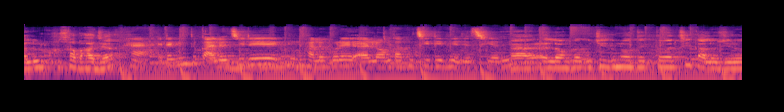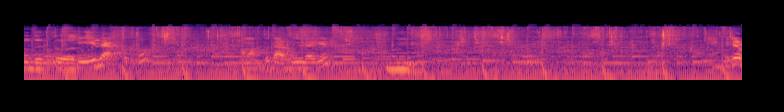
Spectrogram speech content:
আলুর খোসা ভাজা। হ্যাঁ এটা কিন্তু কালো জিরে একটু ভালো করে লঙ্কা কুচি দিয়ে ভেজেছি আমি। আর লঙ্কা কুচিগুলো দেখতে পাচ্ছি কালো জিরেও দেখতে পাচ্ছি। খেয়ে দেখো তো। আমার তো দারুণ লাগে। হুম। এটার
